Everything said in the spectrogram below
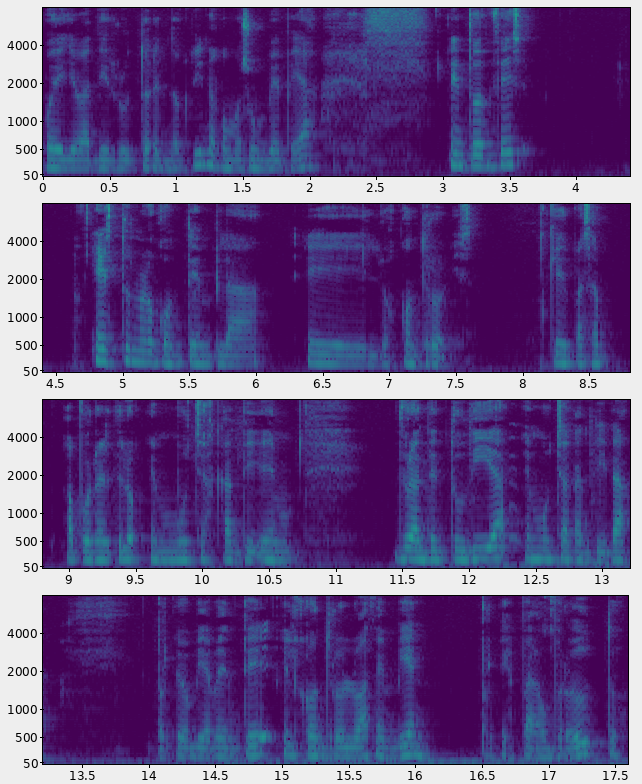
puede llevar disruptor endocrino, como es un BPA. Entonces, esto no lo contempla eh, los controles, que vas a, ponértelo en muchas cantidades, durante tu día en mucha cantidad, porque obviamente el control lo hacen bien, porque es para un producto.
